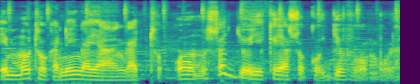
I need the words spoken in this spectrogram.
emmotoka naye nga yangatto omusajja oyo eka yasooka ogivumbula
